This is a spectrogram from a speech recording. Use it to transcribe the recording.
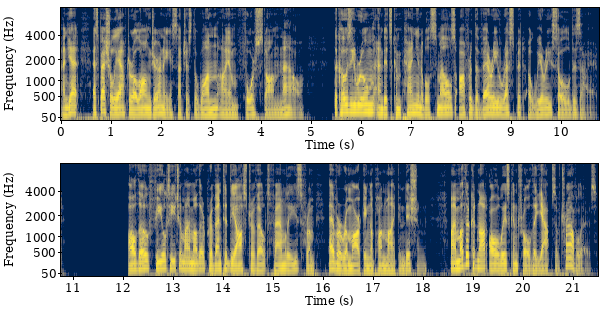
And yet, especially after a long journey such as the one I am forced on now, the cozy room and its companionable smells offered the very respite a weary soul desired. Although fealty to my mother prevented the Astraveld families from ever remarking upon my condition, my mother could not always control the yaps of travelers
